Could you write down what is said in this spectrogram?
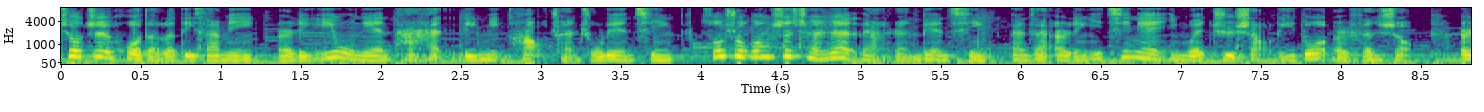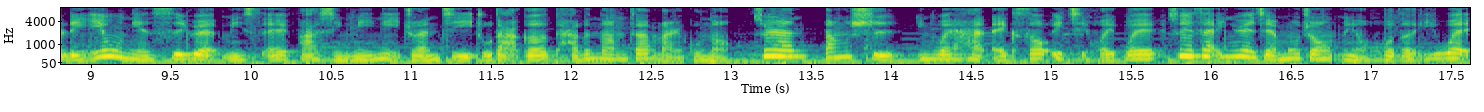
秀智获得了第三名。二零一五年，他和李敏镐传出恋情，所属公司承认两人恋情，但在二零一七年因为聚少离多而分手。二零一五年四月，Miss A 发行迷你专辑，主打歌《塔的南扎马古诺》。虽然当时因为和 EXO 一起回归，所以在音乐节目中没有获得一位，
